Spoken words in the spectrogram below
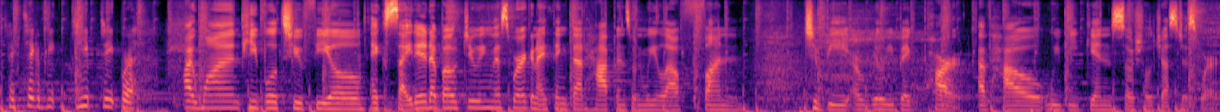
take, take a deep, deep, deep breath. I want people to feel excited about doing this work, and I think that happens when we allow fun to be a really big part of how we begin social justice work.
